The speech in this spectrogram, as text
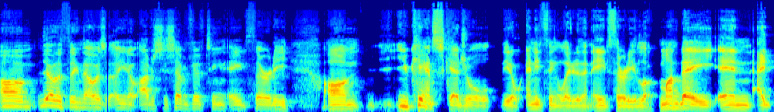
um, the other thing though is you know obviously 7:15, 8:30. Um, you can't schedule you know anything later than 8:30. Look, Monday, and I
